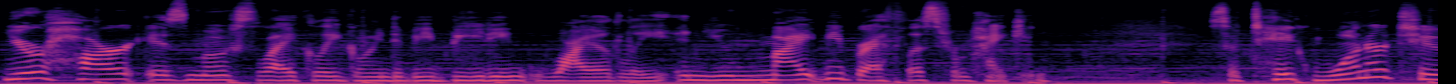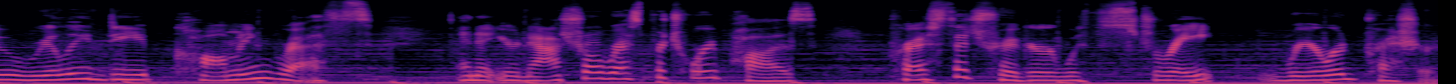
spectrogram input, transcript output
Your heart is most likely going to be beating wildly, and you might be breathless from hiking. So take one or two really deep, calming breaths, and at your natural respiratory pause, press the trigger with straight rearward pressure.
